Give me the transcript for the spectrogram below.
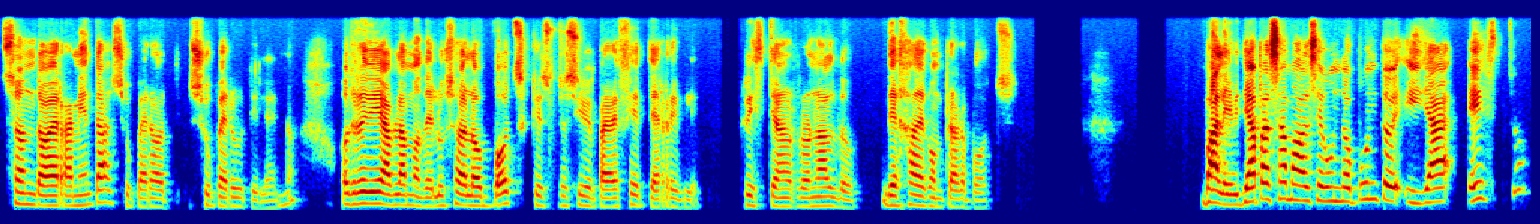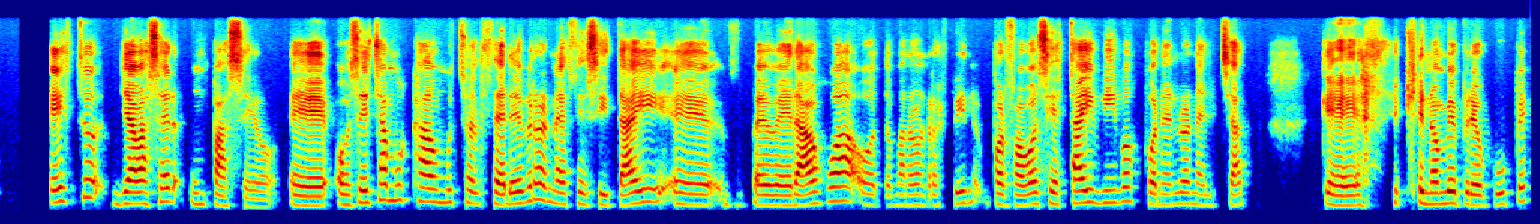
son dos herramientas súper útiles. ¿no? Otro día hablamos del uso de los bots, que eso sí me parece terrible. Cristiano Ronaldo, deja de comprar bots. Vale, ya pasamos al segundo punto y ya esto esto ya va a ser un paseo. Eh, ¿Os echa buscado mucho el cerebro? ¿Necesitáis eh, beber agua o tomar un respiro? Por favor, si estáis vivos, ponedlo en el chat, que, que no me preocupe.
